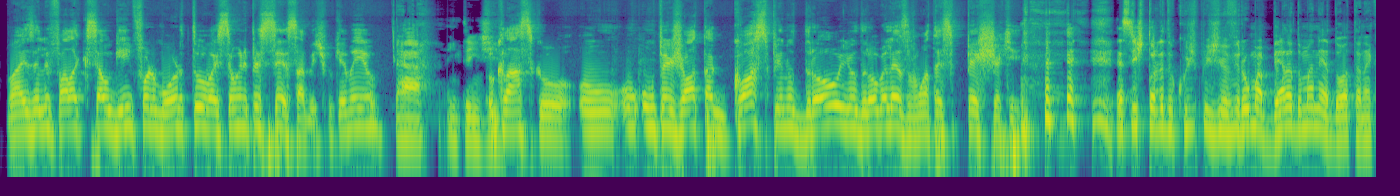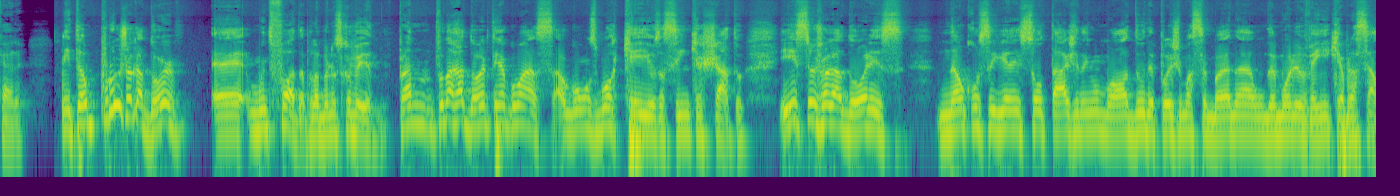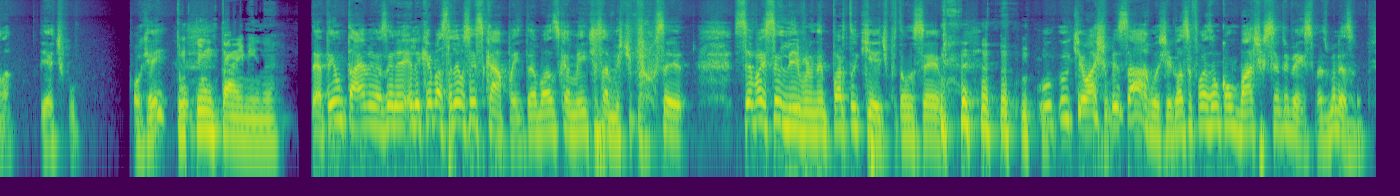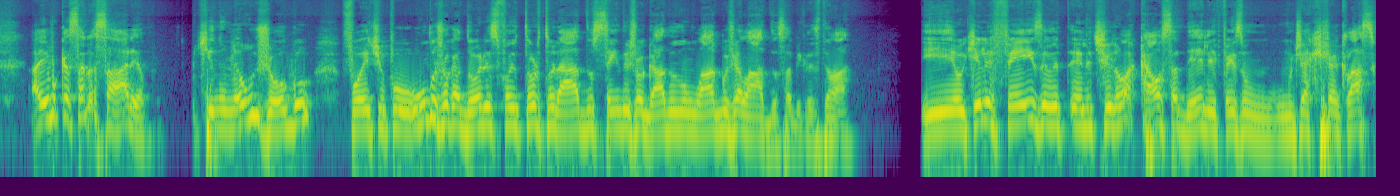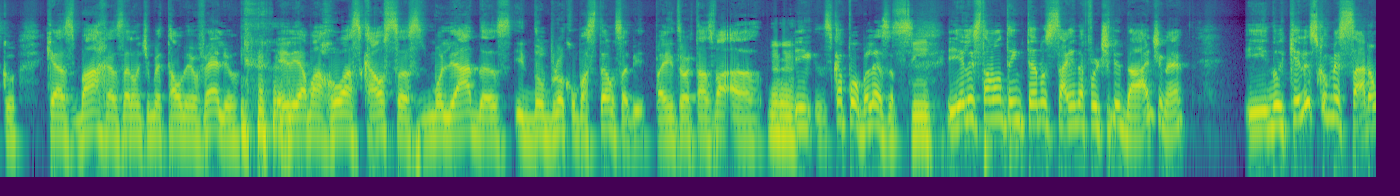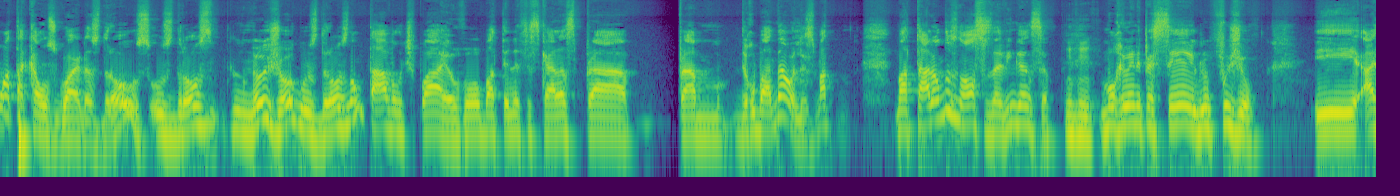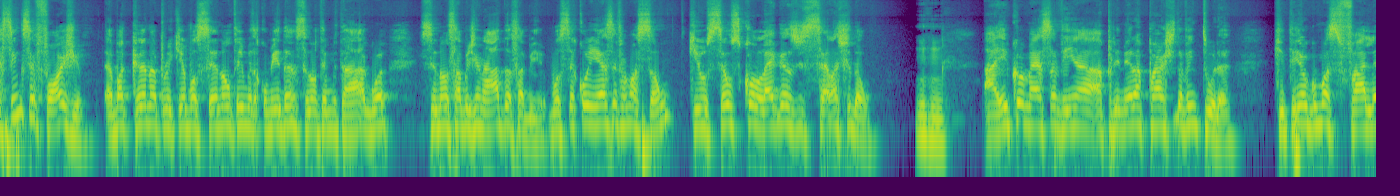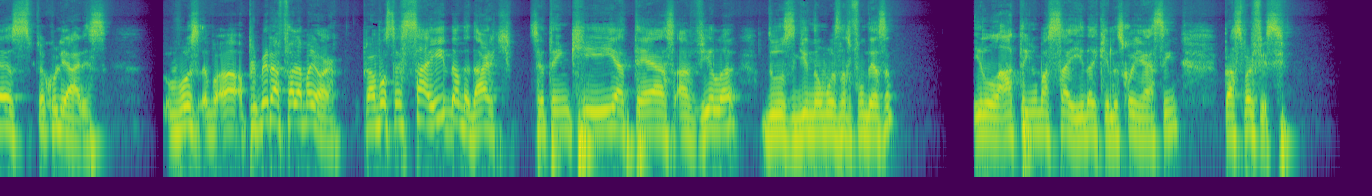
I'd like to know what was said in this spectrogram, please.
mas ele fala que se alguém for morto vai ser um NPC, sabe? Tipo, que é meio. Ah, entendi. O clássico: um, um, um PJ cospe no Drow e o Drow, beleza, vamos matar esse peixe aqui. Essa história do cuspe já virou uma bela de uma anedota, né, cara? Então, pro jogador, é muito foda, pelo menos que eu vejo. Pra, pro narrador tem algumas, alguns bloqueios, assim, que é chato. E se os jogadores não conseguirem soltar de nenhum modo, depois de uma semana, um demônio vem e quebra a cela. E é tipo, ok? Então tem um timing, né? É, tem um timing, mas ele, ele quebra a cela e você escapa. Então, basicamente, sabe, tipo, você, você vai ser livre, não importa o que. Tipo, então você. o, o, que eu acho bizarro, chegou você fazer um combate que sempre vence, mas beleza. Aí eu vou caçar nessa área que no meu jogo foi tipo, um dos jogadores foi torturado sendo jogado num lago gelado, sabe? Que eles têm lá. E o que ele fez, ele, ele tirou a calça dele, fez um, um, Jack Chan clássico, que as barras eram de metal meio velho. ele amarrou as calças molhadas e dobrou com bastão, sabe? Pra entortar as barras. Uhum. E escapou, beleza? Sim. E eles estavam tentando sair na furtividade, né? E no que eles começaram a atacar os guardas Drows, os Drows, no meu jogo, os Drows não estavam tipo, ah, eu vou bater nesses caras pra, pra derrubar. Não, eles mat mataram um dos nossos, né? Vingança. Uhum. Morreu o NPC e o grupo fugiu. E assim que você foge, é bacana porque você não tem muita comida, você não tem muita água, você não sabe de nada, sabe? Você conhece a informação que os seus colegas de cela te dão. Uhum. Aí começa a vir a, a primeira parte da aventura que tem algumas falhas peculiares. A primeira falha maior. Para você sair da Underdark, você tem que ir até a, a vila dos gnomos da profundeza. E lá tem uma saída que eles conhecem para a superfície.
